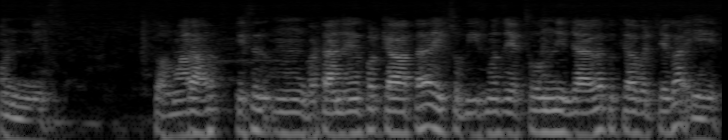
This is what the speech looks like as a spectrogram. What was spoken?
उन्नीस। तो हमारा इसे घटाने पर क्या आता है? एक सौ बीस में से एक सौ उन्नीस जाएगा तो क्या बचेगा? एक।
